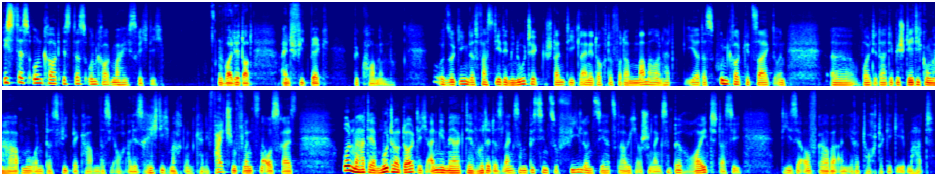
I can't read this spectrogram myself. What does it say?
ist das Unkraut, ist das Unkraut, mache ich es richtig. Und wollte dort ein Feedback bekommen. Und so ging das fast jede Minute, stand die kleine Tochter vor der Mama und hat ihr das Unkraut gezeigt und äh, wollte da die Bestätigung haben und das Feedback haben, dass sie auch alles richtig macht und keine falschen Pflanzen ausreißt. Und man hat der Mutter deutlich angemerkt, der wurde das langsam ein bisschen zu viel und sie hat es, glaube ich, auch schon langsam bereut, dass sie diese Aufgabe an ihre Tochter gegeben hat.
